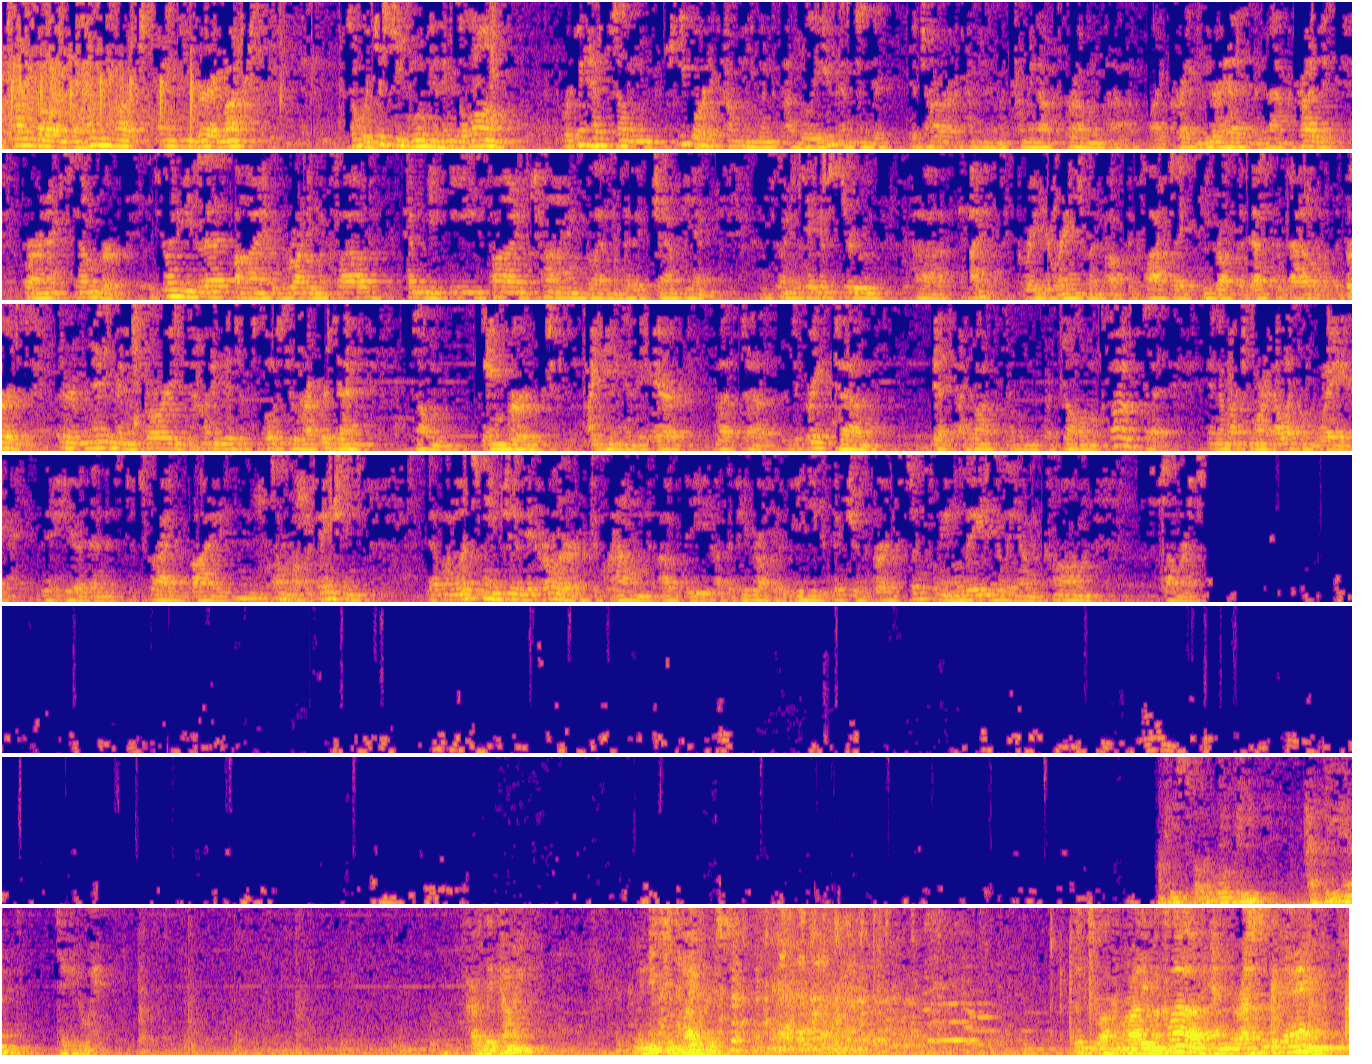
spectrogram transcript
And the thank you very much. So we just keep moving things along. We're going to have some keyboard accompaniment, I believe, and some guitar accompaniment coming up from uh, by Craig Muirhead and Matt McIsaac for our next number. It's going to be led by Roddy McLeod, MBE five-time Glenfiddich champion. He's going to take us through, uh, a great arrangement of the classic pibroch the Desperate Battle of the Birds there are many, many behind. It's supposed to represent some game birds fighting in the air, but uh, there's a great um, bit I got from what John McLeod said in a much more eloquent way here than is described by some publications. That when listening to the earlier peaceful it will be at the end. Take it away. Are they coming? We need some pipers. Please welcome Roddy McLeod and the rest of the gang.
